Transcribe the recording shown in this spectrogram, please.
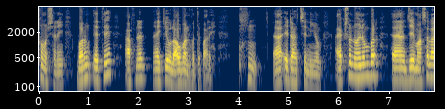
সমস্যা নেই। বরং এতে আপনার কেউ লাভবান হতে পারে। হুম এটা হচ্ছে নিয়ম। একশো নয় নম্বর যে মাসালা,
